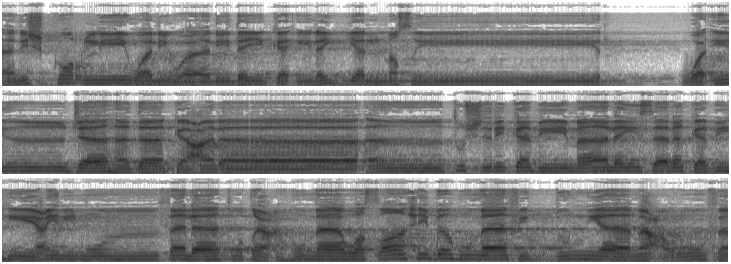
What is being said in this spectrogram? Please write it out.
أن اشكر لي ولوالديك إلي المصير وإن جاهداك على أن تشرك بي ما ليس لك به علم فلا تطعهما وصاحبهما في الدنيا معروفا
